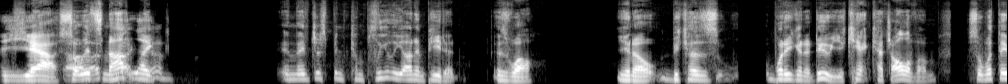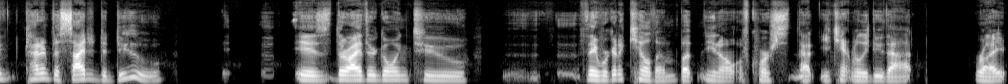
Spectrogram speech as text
Yeah, so Oh, it's that's not like good. and they've just been completely unimpeded as well. You know, because what are you going to do? You can't catch all of them. So what they've kind of decided to do is they're either going to they were going to kill them, but you know, of course that you can't really do that, right?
